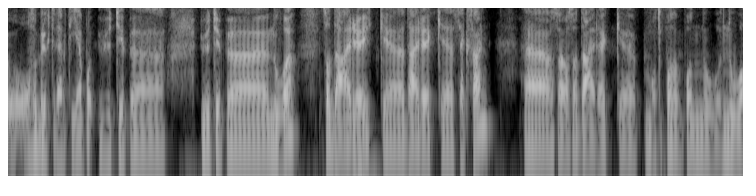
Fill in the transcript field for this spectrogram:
og så brukte den tida på å utdype, utdype noe. Så der røyk, der røyk sekseren. Eh, Så også der røyk eh, på, på, på noe, noe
